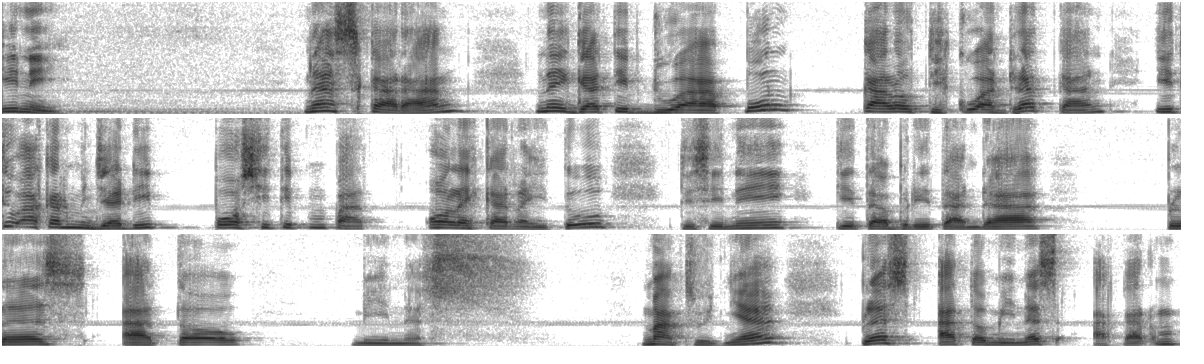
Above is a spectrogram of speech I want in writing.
ini. Nah, sekarang negatif 2 pun kalau dikuadratkan itu akan menjadi positif 4. Oleh karena itu, di sini kita beri tanda plus atau minus. Maksudnya plus atau minus akar 4.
